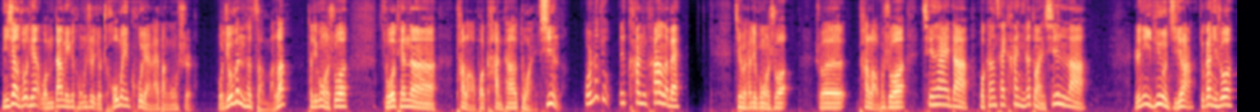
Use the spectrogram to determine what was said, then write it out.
你像昨天我们单位一个同事就愁眉苦脸来办公室了，我就问他怎么了，他就跟我说，昨天呢他老婆看他短信了。我说那就那就看就看了呗。结果他就跟我说说他老婆说：“亲爱的，我刚才看你的短信了。”人家一听就急了，就赶紧说：“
